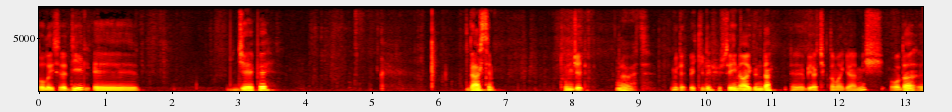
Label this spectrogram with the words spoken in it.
dolayısıyla değil. E, CHP Dersim Tunceli Evet. Milletvekili Hüseyin Aygün'den e, bir açıklama gelmiş. O da e,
